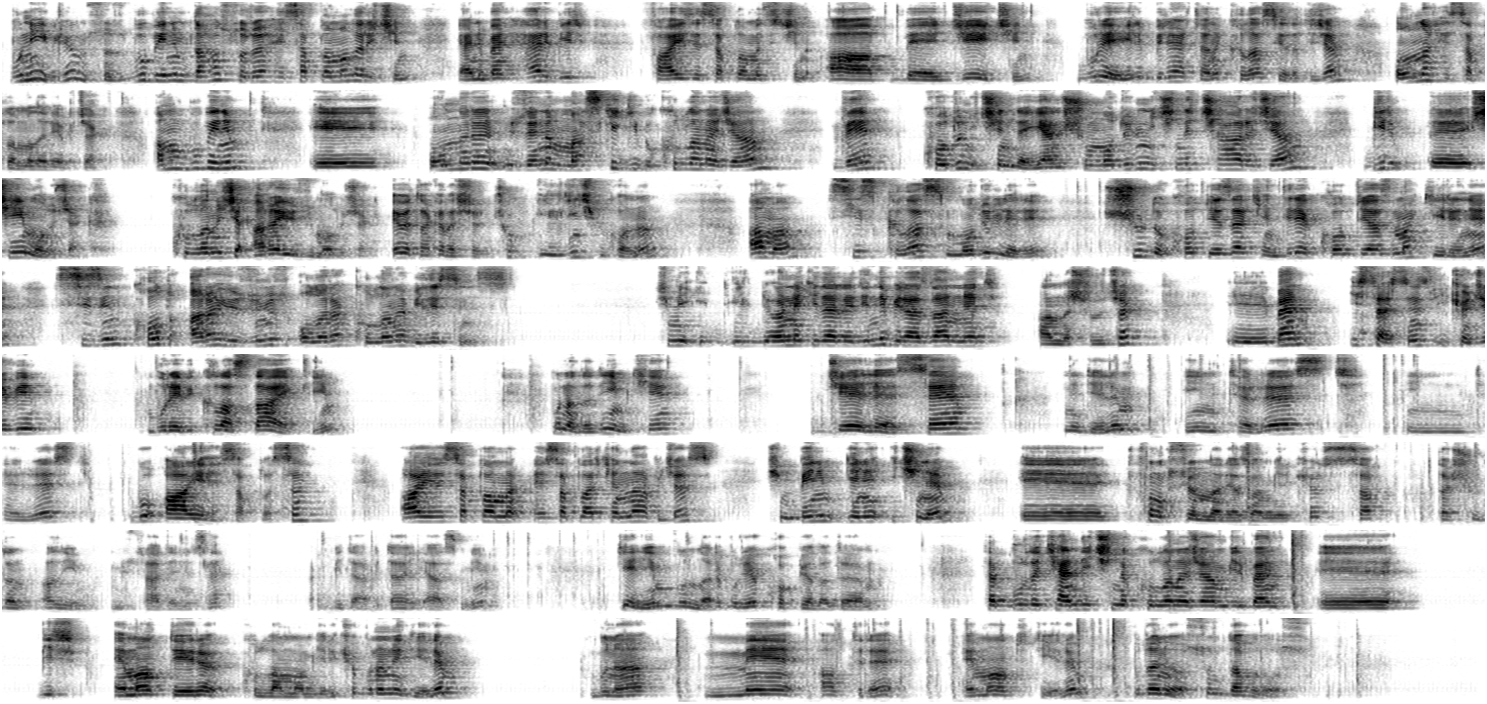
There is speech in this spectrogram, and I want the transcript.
Bu ne biliyor musunuz? Bu benim daha sonra hesaplamalar için yani ben her bir faiz hesaplaması için A, B, C için buraya gelip birer tane klas yaratacağım. Onlar hesaplamaları yapacak. Ama bu benim e, onların üzerine maske gibi kullanacağım ve kodun içinde yani şu modülün içinde çağıracağım bir e, şeyim olacak. Kullanıcı arayüzüm olacak. Evet arkadaşlar çok ilginç bir konu. Ama siz class modülleri şurada kod yazarken direkt kod yazmak yerine sizin kod arayüzünüz olarak kullanabilirsiniz. Şimdi örnek ilerlediğinde biraz daha net anlaşılacak. Ee, ben isterseniz ilk önce bir buraya bir class daha ekleyeyim. Buna da diyeyim ki cls ne diyelim interest interest bu a'yı hesaplasın. A'yı hesaplama, hesaplarken ne yapacağız? Şimdi benim gene içine e, fonksiyonlar yazmam gerekiyor. Sub hatta şuradan alayım müsaadenizle. Bir daha bir daha yazmayayım. Geleyim bunları buraya kopyaladım. Tabi burada kendi içinde kullanacağım bir ben e, bir amount değeri kullanmam gerekiyor. Buna ne diyelim? Buna m alt amount diyelim. Bu da ne olsun? Double olsun.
